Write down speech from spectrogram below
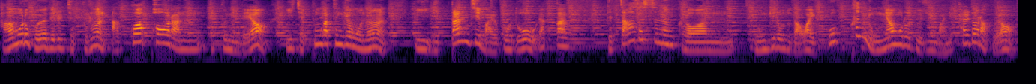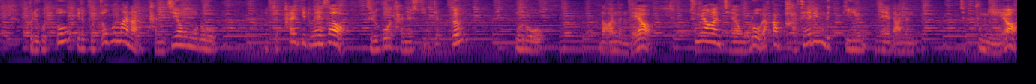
다음으로 보여드릴 제품은 아쿠아퍼라는 제품인데요. 이 제품 같은 경우는 이 립단지 말고도 약간 이렇게 짜서 쓰는 그러한 용기로도 나와 있고 큰 용량으로도 요즘 많이 팔더라고요. 그리고 또 이렇게 조그만한 단지형으로 이렇게 팔기도 해서 들고 다닐 수 있게끔으로 나왔는데요. 투명한 제형으로 약간 바세린 느낌의 나는 제품이에요.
